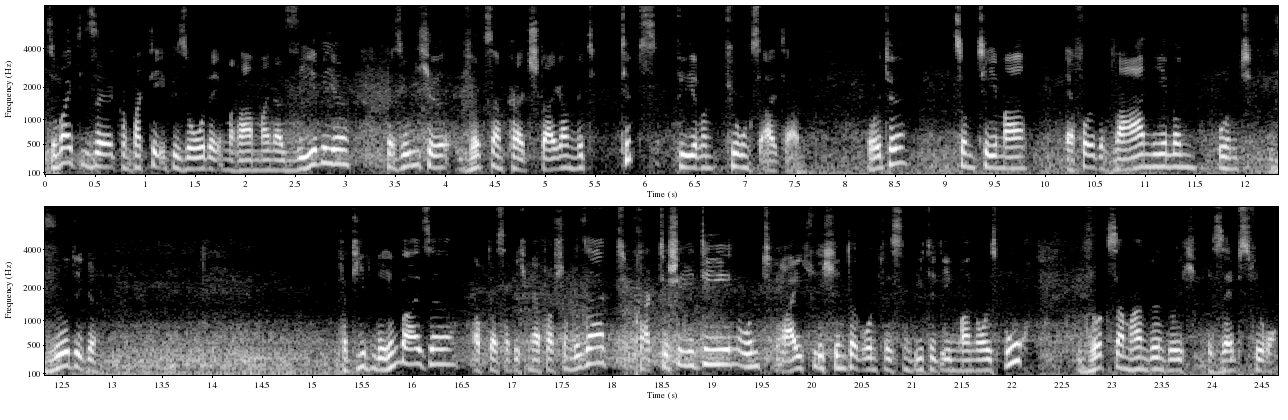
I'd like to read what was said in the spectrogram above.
Soweit diese kompakte Episode im Rahmen meiner Serie Persönliche Wirksamkeit steigern mit Tipps für Ihren Führungsalltag. Heute zum Thema Erfolge wahrnehmen und würdigen vertiefende Hinweise, auch das habe ich mehrfach schon gesagt, praktische Ideen und reichlich Hintergrundwissen bietet Ihnen mein neues Buch Wirksam Handeln durch Selbstführung.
